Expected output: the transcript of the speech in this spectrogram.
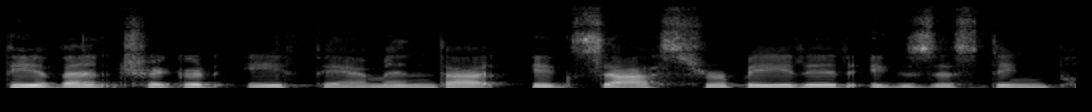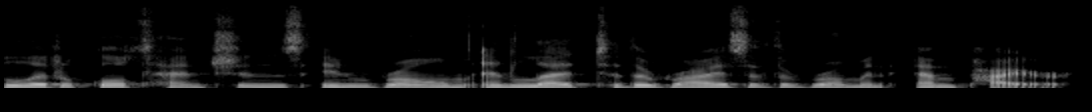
The event triggered a famine that exacerbated existing political tensions in Rome and led to the rise of the Roman Empire.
